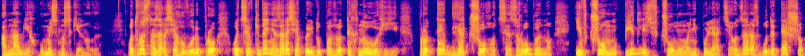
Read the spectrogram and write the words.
а нам їх умисно скинули. От, власне, зараз я говорю про оце вкидання. Зараз я перейду про технології, про те, для чого це зроблено, і в чому підлість, в чому маніпуляція. От зараз буде те, що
